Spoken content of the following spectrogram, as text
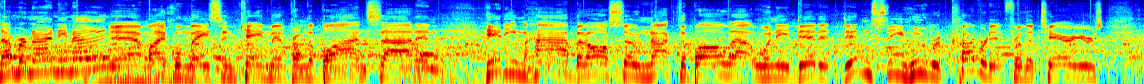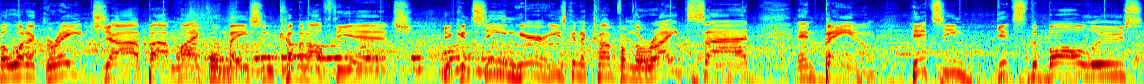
Number 99? Yeah, Michael Mason came in from the blind side and hit him high, but also knocked the ball out when he did it. Didn't see who recovered it for the Terriers, but what a great job by Michael Mason coming off the edge. You can see him here. He's going to come from the right side, and bam, hits him, gets the ball loose.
